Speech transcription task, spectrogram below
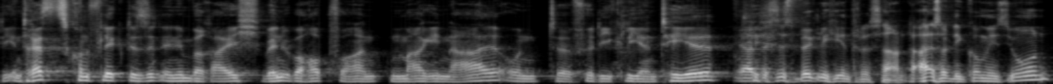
Die Interessenskonflikte sind in dem Bereich, wenn überhaupt vorhanden, marginal und äh, für die Klientel. Ja, das ist wirklich interessant. Also die Kommission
